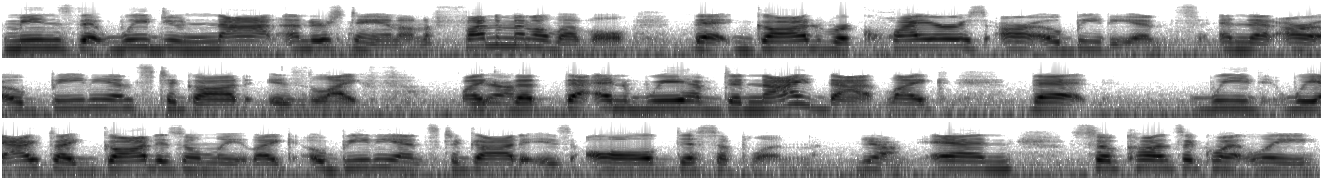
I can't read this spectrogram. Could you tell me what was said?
means that we do not understand on a fundamental level that God requires our obedience and that our obedience to God is life. Like, Yeah. that, that, and we have denied that, like, that we we act like God is only like obedience to God is all discipline Yeah. and so consequently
